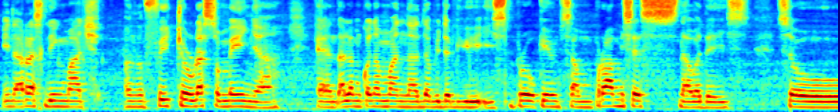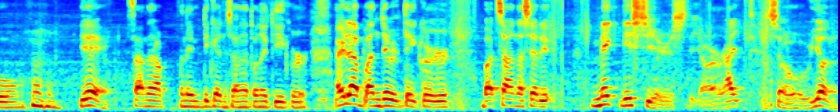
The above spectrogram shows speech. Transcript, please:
in a wrestling match on future WrestleMania and alam ko naman na WWE is broken some promises nowadays So, yeah, sana panindigan sana to ni Taker. I love Undertaker, but sana seri- make this seriously, alright? So, yun.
